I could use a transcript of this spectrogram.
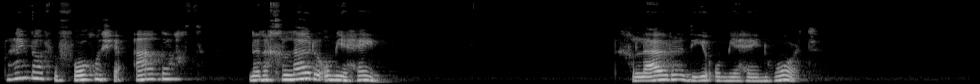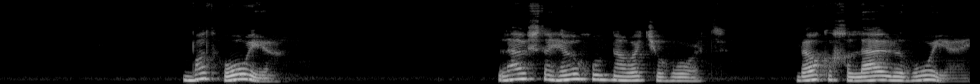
Breng dan vervolgens je aandacht naar de geluiden om je heen. De geluiden die je om je heen hoort. Wat hoor je? Luister heel goed naar wat je hoort. Welke geluiden hoor jij?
